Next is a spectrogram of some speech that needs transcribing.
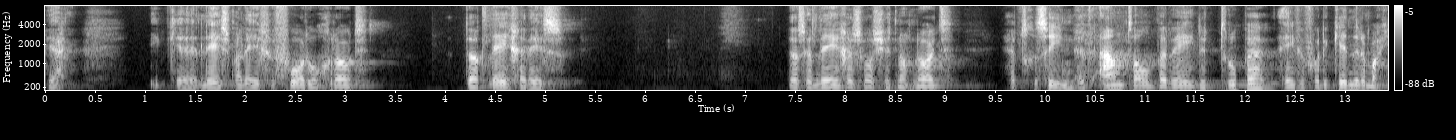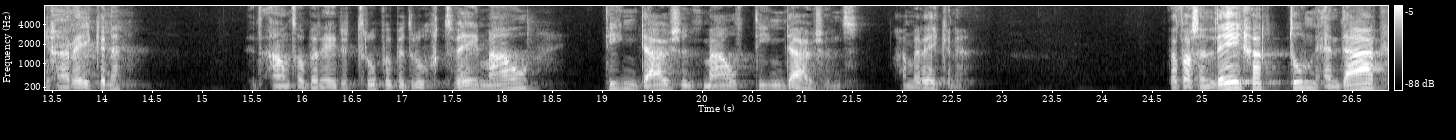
Ja, ik eh, lees maar even voor hoe groot dat leger is. Dat is een leger zoals je het nog nooit hebt gezien. Het aantal bereden troepen, even voor de kinderen mag je gaan rekenen. Het aantal bereden troepen bedroeg twee maal 10.000 maal 10.000. Ga maar rekenen. Dat was een leger toen en daar,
